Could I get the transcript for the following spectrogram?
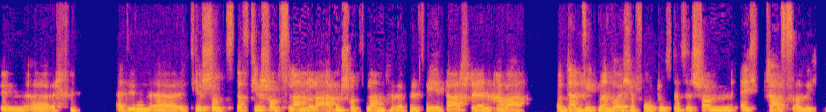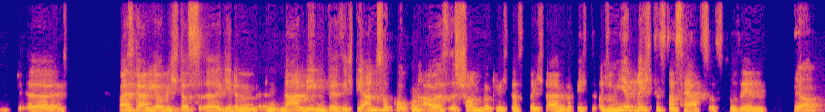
den, äh, den äh, Tierschutz, das Tierschutzland oder Artenschutzland äh, per se darstellen, aber und dann sieht man solche Fotos, das ist schon echt krass. Also ich, äh, ich weiß gar nicht, ob ich das äh, jedem nahelegen will, sich die anzugucken, aber es ist schon wirklich, das bricht einem wirklich, also mir bricht es das Herz, es zu sehen. Ja,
